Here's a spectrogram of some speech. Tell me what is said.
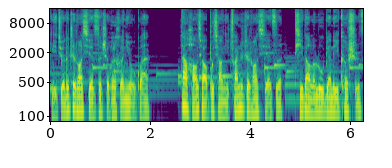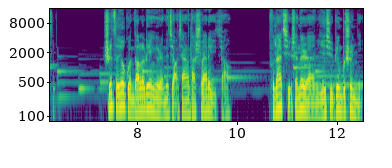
你觉得这双鞋子只会和你有关。但好巧不巧，你穿着这双鞋子踢到了路边的一颗石子，石子又滚到了另一个人的脚下，让他摔了一跤。扶他起身的人也许并不是你，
